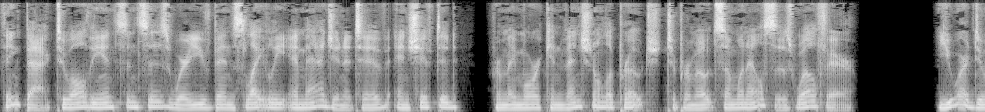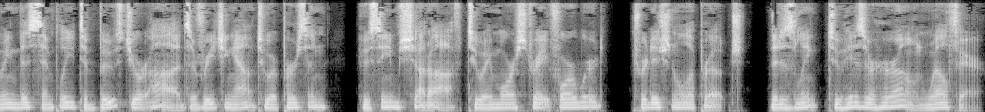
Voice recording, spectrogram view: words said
Think back to all the instances where you've been slightly imaginative and shifted from a more conventional approach to promote someone else's welfare. You are doing this simply to boost your odds of reaching out to a person who seems shut off to a more straightforward, traditional approach that is linked to his or her own welfare.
